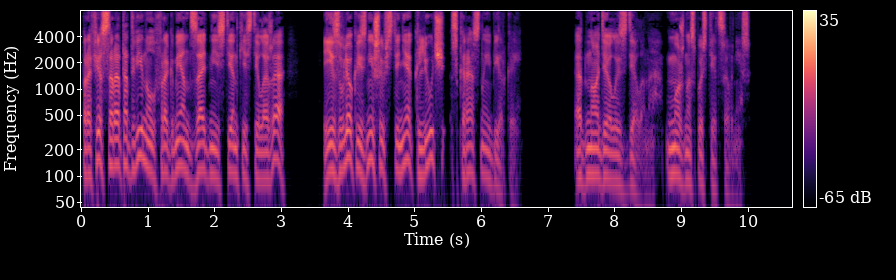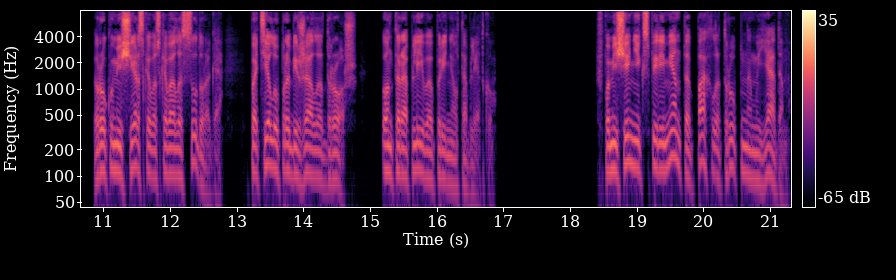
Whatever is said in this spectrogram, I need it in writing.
профессор отодвинул фрагмент задней стенки стеллажа и извлек из ниши в стене ключ с красной биркой. Одно дело сделано, можно спуститься вниз. Руку Мещерского сковала судорога. По телу пробежала дрожь. Он торопливо принял таблетку. В помещении эксперимента пахло трупным ядом,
